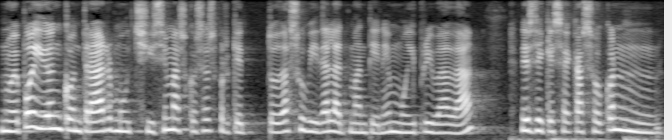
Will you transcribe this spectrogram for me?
no he podido encontrar muchísimas cosas porque toda su vida la mantiene muy privada. Desde que se casó con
